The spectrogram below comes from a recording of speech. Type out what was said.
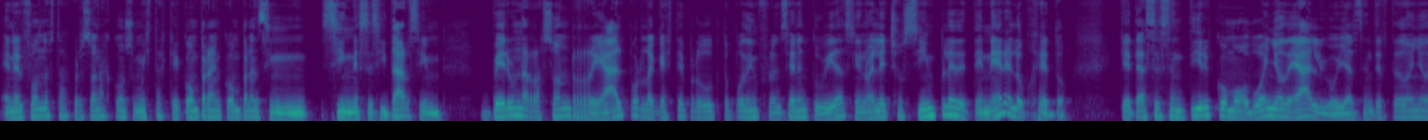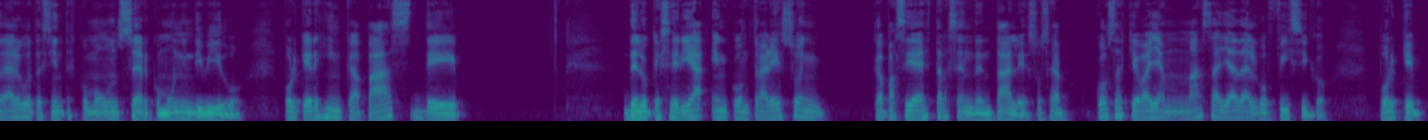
En el fondo, estas personas consumistas que compran, compran sin, sin necesitar, sin ver una razón real por la que este producto puede influenciar en tu vida, sino el hecho simple de tener el objeto que te hace sentir como dueño de algo y al sentirte dueño de algo te sientes como un ser, como un individuo, porque eres incapaz de de lo que sería encontrar eso en capacidades trascendentales, o sea, cosas que vayan más allá de algo físico, porque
